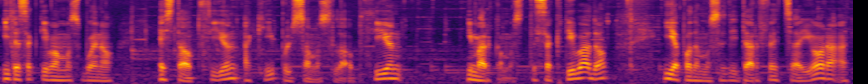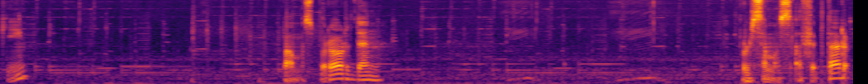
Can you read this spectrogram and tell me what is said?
y desactivamos, bueno, esta opción, aquí pulsamos la opción y marcamos desactivado y ya podemos editar fecha y hora aquí. Vamos por orden Pulsamos aceptar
